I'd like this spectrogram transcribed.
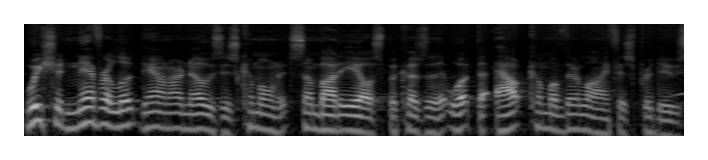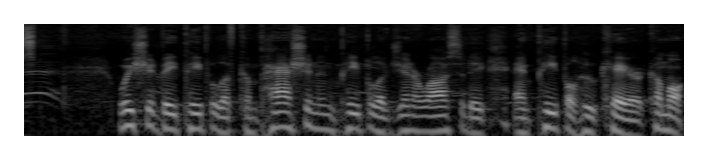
We should never look down our noses, come on, at somebody else because of what the outcome of their life has produced. We should be people of compassion and people of generosity and people who care. Come on,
